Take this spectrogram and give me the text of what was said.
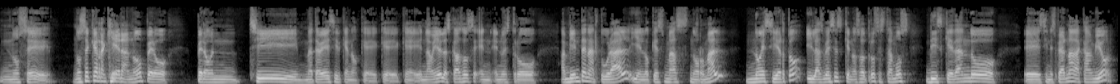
no sé, no sé qué requiera, ¿no? Pero, pero sí me atrevo a decir que no, que, que, que en la mayoría de los casos, en, en, nuestro ambiente natural y en lo que es más normal, no es cierto. Y las veces que nosotros estamos disquedando eh, sin esperar nada a cambio,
